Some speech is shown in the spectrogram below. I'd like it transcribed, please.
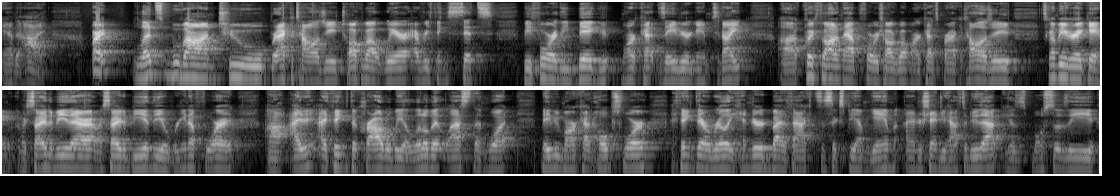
and I. All right, let's move on to bracketology, talk about where everything sits before the big Marquette Xavier game tonight. Uh, quick thought on that before we talk about Marquette's bracketology. It's going to be a great game. I'm excited to be there. I'm excited to be in the arena for it. Uh, I, I think the crowd will be a little bit less than what maybe Marquette hopes for. I think they're really hindered by the fact it's a 6 p.m. game. I understand you have to do that because most of the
